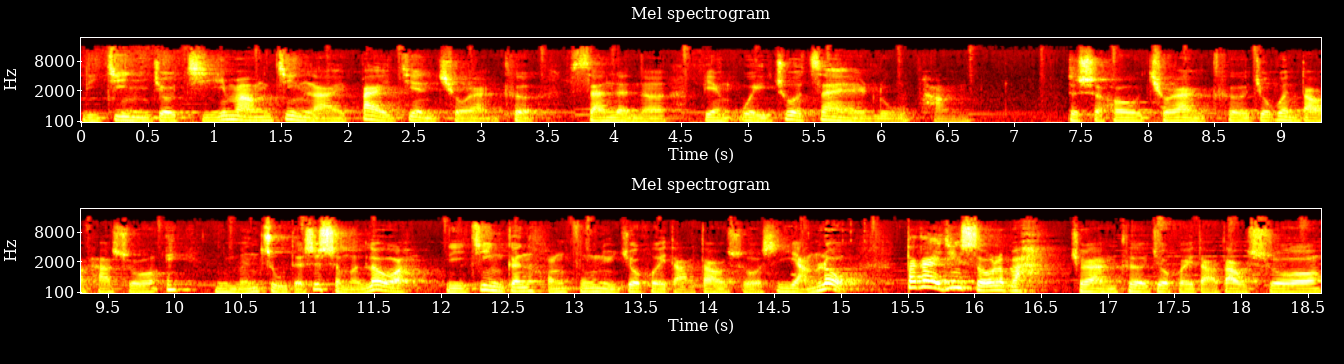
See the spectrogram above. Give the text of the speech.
李靖就急忙进来拜见裘染客，三人呢便围坐在炉旁。这时候，裘染客就问到他说：“哎，你们煮的是什么肉啊？”李靖跟红拂女就回答道：“说是羊肉，大概已经熟了吧？”裘染客就回答道：“说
